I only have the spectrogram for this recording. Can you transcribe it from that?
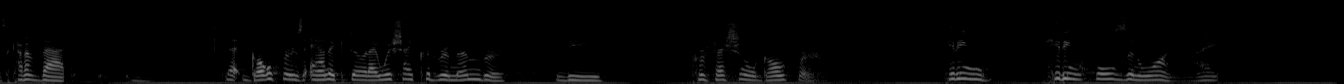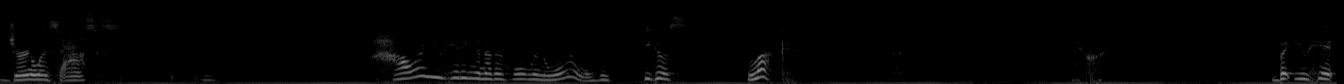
It's kind of that that golfer's anecdote. I wish I could remember the professional golfer hitting hitting holes in one, right? Journalist asks, How are you hitting another hole in one? And he, he goes, Luck. But you hit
